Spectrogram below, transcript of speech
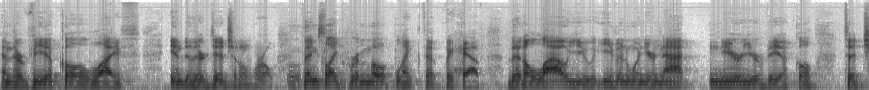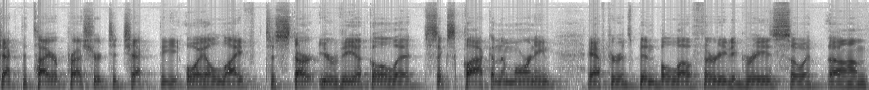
and their vehicle life into their digital world. Things like Remote Link that we have that allow you, even when you're not near your vehicle, to check the tire pressure, to check the oil life, to start your vehicle at 6 o'clock in the morning after it's been below 30 degrees so, it, um,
